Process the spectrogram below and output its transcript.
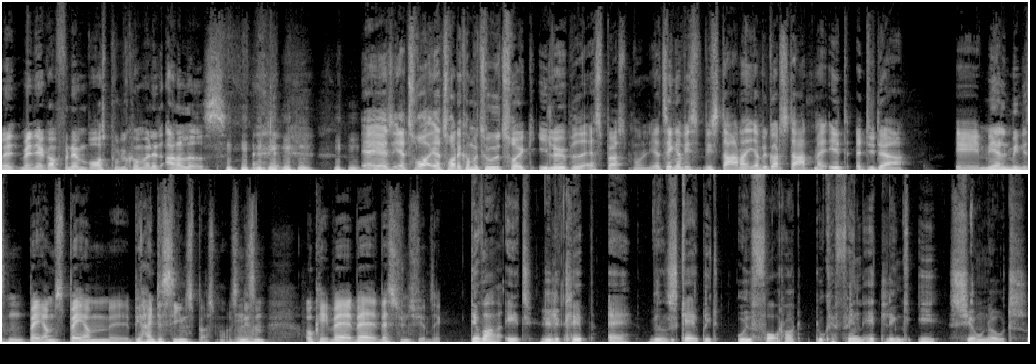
Men, men jeg kan godt fornemme, at vores publikum er lidt anderledes. Ja, jeg, jeg, tror, jeg tror, det kommer til udtryk i løbet af spørgsmål. Jeg tænker, vi, vi starter... Jeg vil godt starte med et af de der øh, mere almindelige sådan bagom, bagom uh, behind the scenes spørgsmål. Sådan ligesom, okay, hvad, hvad, hvad synes vi om det? Det var et lille klip af Videnskabeligt Udfordret. Du kan finde et link i show notes.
